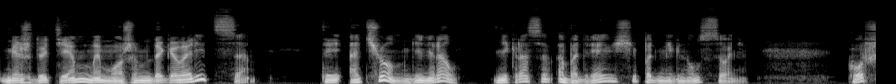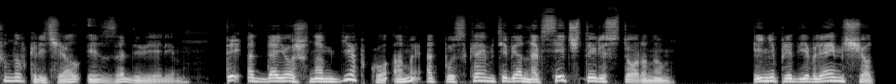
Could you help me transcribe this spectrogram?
Между тем мы можем договориться». «Ты о чем, генерал?» Некрасов ободряюще подмигнул Соне. Коршунов кричал из-за двери. Ты отдаешь нам девку, а мы отпускаем тебя на все четыре стороны и не предъявляем счет.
